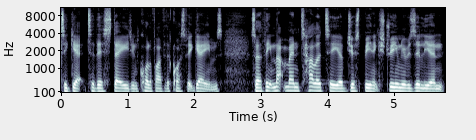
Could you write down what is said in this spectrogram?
to get to this stage and qualify for the CrossFit Games. So I think that mentality of just being extremely resilient,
